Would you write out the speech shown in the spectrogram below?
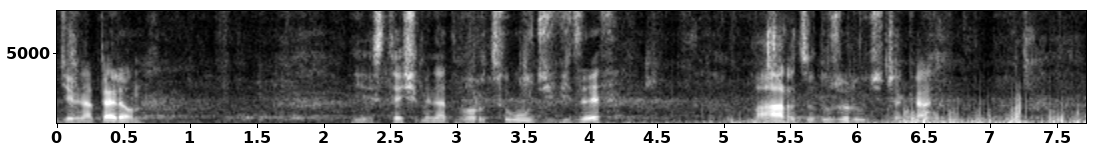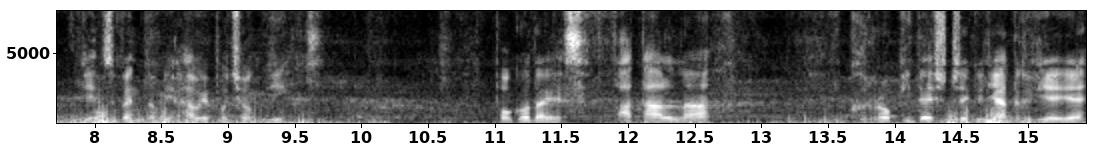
Idziemy na peron. Jesteśmy na dworcu Łódź Widzew. Bardzo dużo ludzi czeka, więc będą jechały pociągi. Pogoda jest fatalna. Kropi deszczyk, wiatr wieje.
